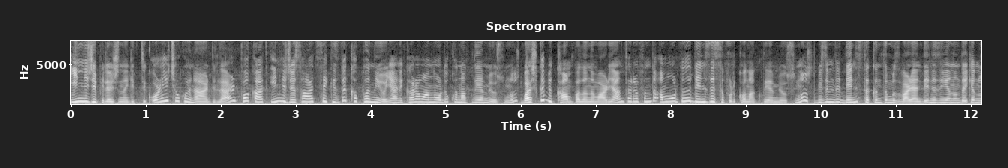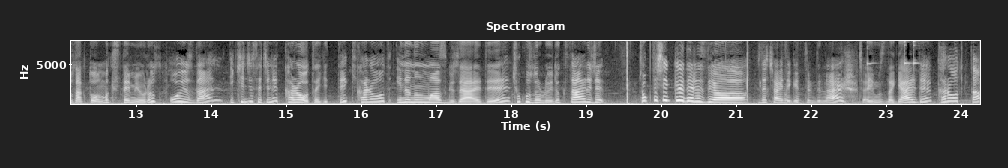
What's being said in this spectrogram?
İnlice plajına gittik. Orayı çok önerdiler. Fakat İnlice saat 8'de kapanıyor. Yani karavanla orada konaklayamıyorsunuz. Başka bir kamp alanı var yan tarafında ama orada da denize sıfır konaklayamıyorsunuz. Bizim de deniz takıntımız var. Yani denizin yanındayken uzakta olmak istemiyoruz. O yüzden ikinci seçenek Karaot'a gittik. Karaot inanılmaz güzeldi. Çok huzurluyduk. Sadece çok teşekkür ederiz ya. Bize çay da getirdiler. Çayımız da geldi. Karaot'ta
